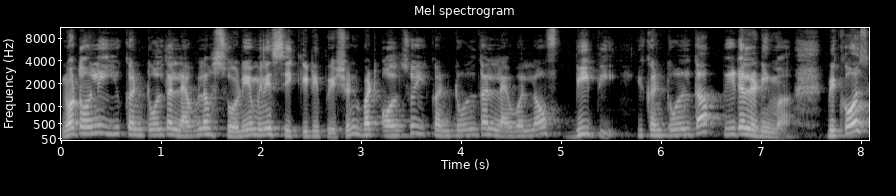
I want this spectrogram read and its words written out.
not only you control the level of sodium in a CKD patient, but also you control the level of BP. You control the pedal edema because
